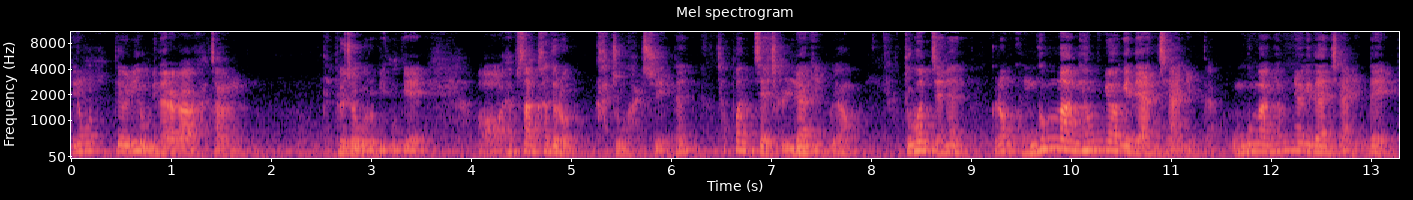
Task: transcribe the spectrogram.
이런 것들이 우리나라가 가장 대표적으로 미국의 어, 협상 카드로 가지고 갈 수 있는 첫 번째 전략이고요. 두 번째는 그런 공급망 협력에 대한 제안입니다. 공급망 협력에 대한 제안인데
